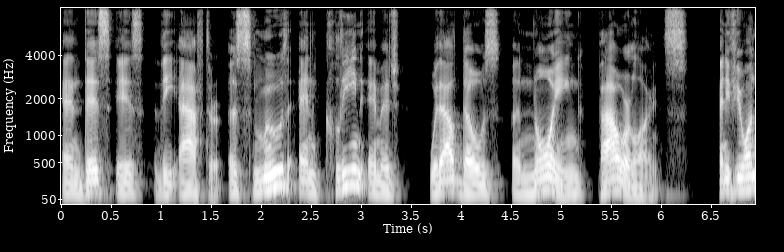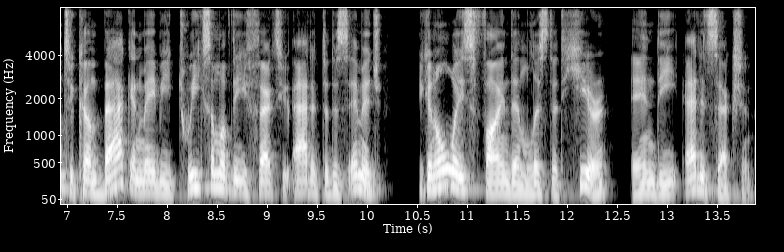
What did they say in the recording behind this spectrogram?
and this is the after, a smooth and clean image without those annoying power lines. And if you want to come back and maybe tweak some of the effects you added to this image, you can always find them listed here in the edit section.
